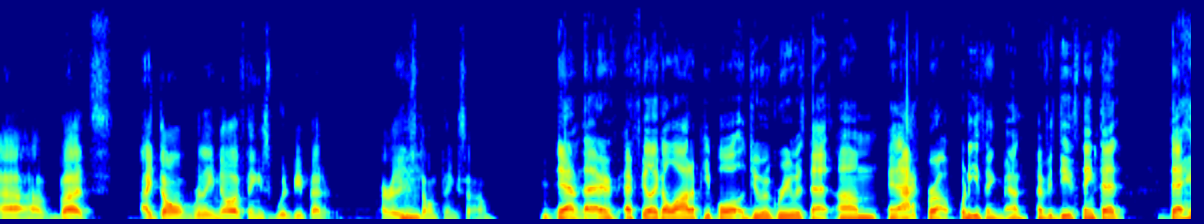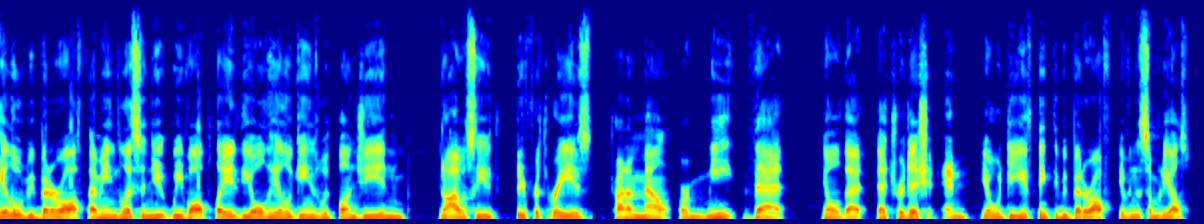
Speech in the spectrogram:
Uh, but I don't really know if things would be better. I really just Mhm. don't think so. Yeah, I, I feel like a lot of people do agree with that. Um, and Act Bro, what do you think, man? I mean, do you think that that Halo would be better off? I mean, listen, you we've all played the old Halo games with Bungie, and you know, obviously, three four three is trying to mount or meet that you know that that tradition. And you know, do you think they'd be better off given to somebody else?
